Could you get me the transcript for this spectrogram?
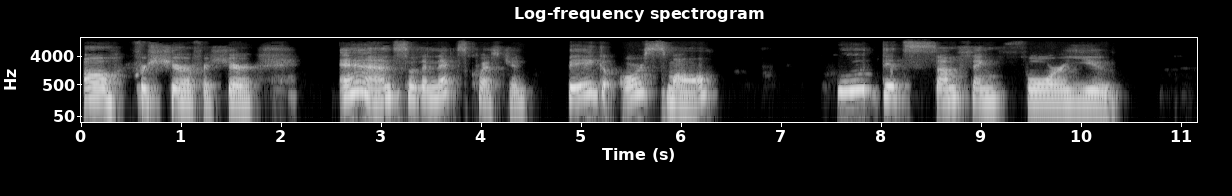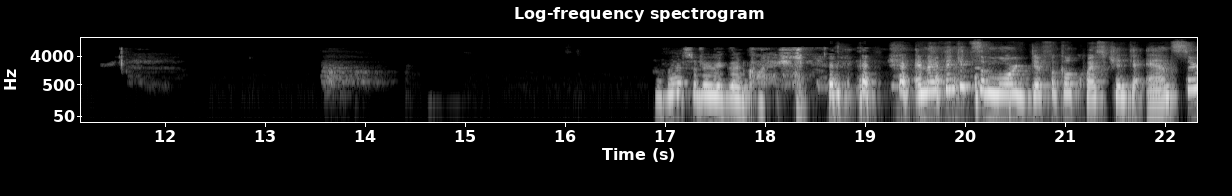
Oh, for sure, for sure. And so the next question big or small, who did something for you? Well, that's a very good question. and I think it's a more difficult question to answer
